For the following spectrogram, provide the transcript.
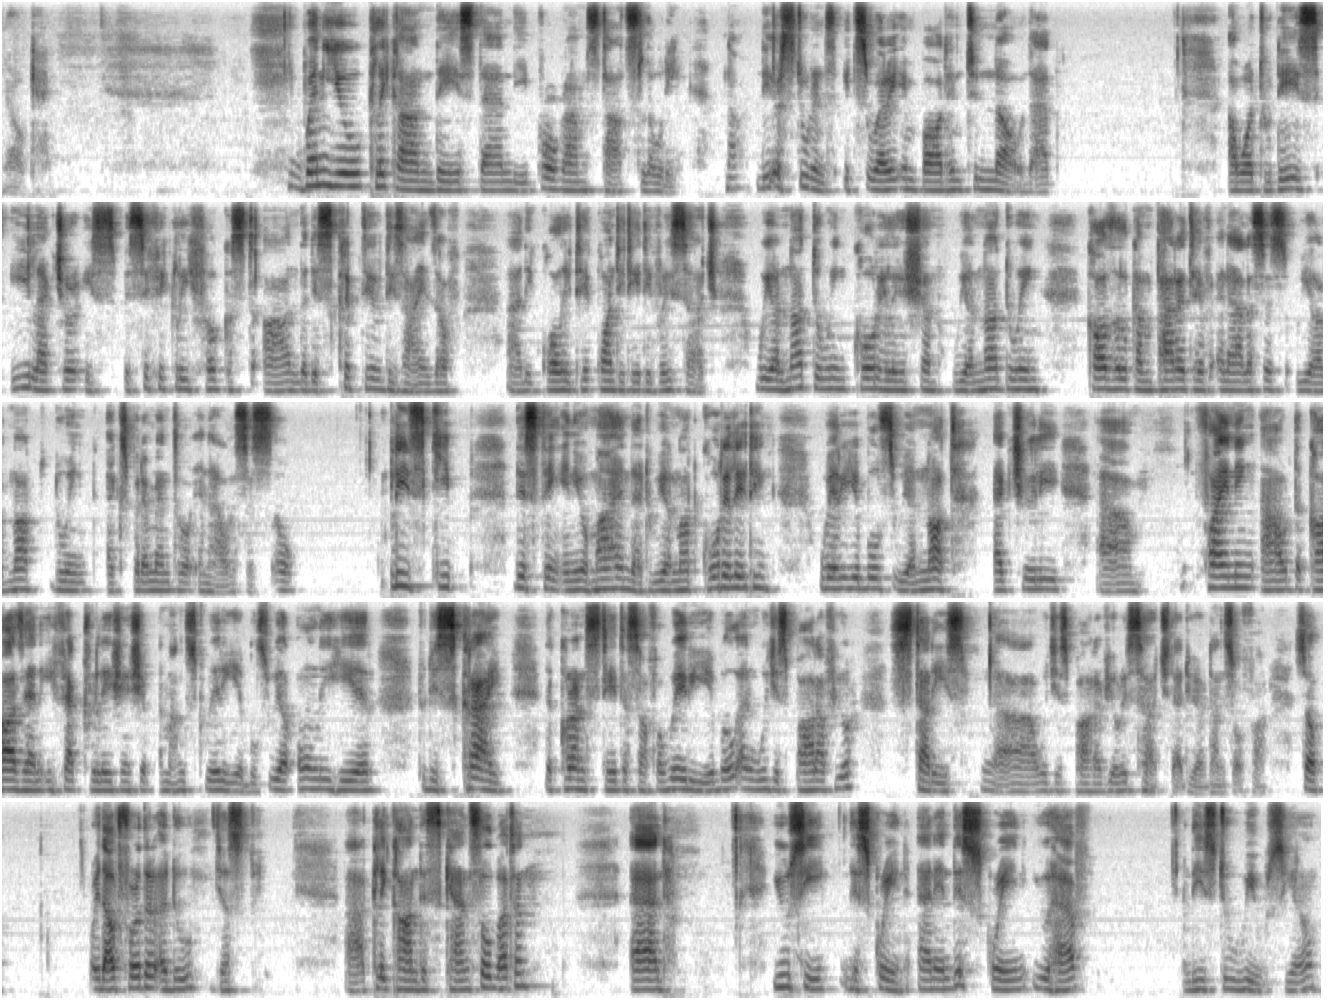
Okay. When you click on this then the program starts loading now dear students it's very important to know that our today's e-lecture is specifically focused on the descriptive designs of uh, the quality quantitative research. We are not doing correlation we are not doing causal comparative analysis we are not doing experimental analysis. So please keep this thing in your mind that we are not correlating variables we are not actually um, finding out the cause and effect relationship amongst variables. We are only here to describe the current status of a variable and which is part of your studies, uh, which is part of your research that you have done so far. So without further ado, just uh, click on this cancel button and you see the screen and in this screen you have these two views you know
